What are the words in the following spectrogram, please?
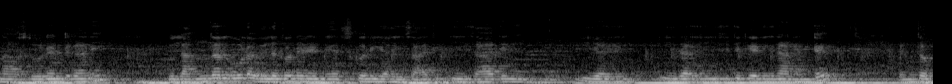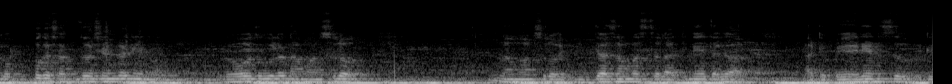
నా స్టూడెంట్ కానీ వీళ్ళందరూ కూడా వీళ్ళతోనే నేను నేర్చుకొని ఇవాళ ఈ సాటి ఈ సాటి ఈ స్థితికి ఎదిగినానంటే ఎంతో గొప్పగా సంతోషంగా నేను రోజు కూడా నా మనసులో నా మనసులో విద్యా సంస్థల అధినేతగా అటు పేరెంట్స్ ఇటు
